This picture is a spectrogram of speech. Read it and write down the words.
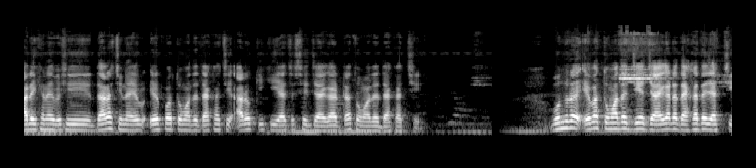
আর এখানে বেশি দাঁড়াচ্ছি না। এরপর তোমাদের দেখাচ্ছি আরও কি কি আছে, সেই জায়গাটা তোমাদের দেখাচ্ছি। বন্ধুরা, এবার তোমাদের যে জায়গাটা দেখাতে যাচ্ছি,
